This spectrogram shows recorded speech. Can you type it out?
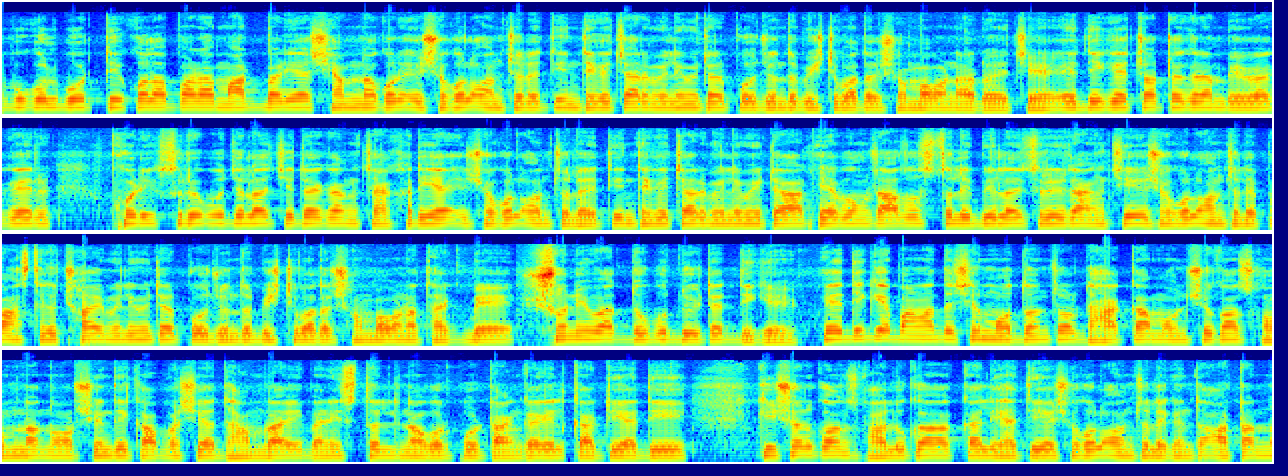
উপকূলবর্তী কলাপাড়া, মাঠবাড়িয়া, শ্যামনগর এ সকল অঞ্চলে তিন থেকে চার মিলিমিটার পর্যন্ত বৃষ্টিপাতের সম্ভাবনা রয়েছে। এদিকে চট্টগ্রাম বিভাগের ফটিকছড়ি উপজেলা, চিটাগাং চাখারিয়া এ সকল অঞ্চলে তিন থেকে চার মিলিমিটার এবং রাজস্থলী বিলাইছড়ি রাংচি এ সকল অঞ্চলে পাঁচ থেকে ছয় মিলিমিটার পর্যন্ত বৃষ্টিপাতের সম্ভাবনা থাকবে শনিবার দুপুর দুইটার দিকে। এদিকে বাংলাদেশের মধ্যাঞ্চল, ঢাকা, মুন্সিগঞ্জ, হোমনা, নরসিংদী, কাপাসিয়া, ধামরাই বানিস্থলী নগরপুর, টাঙ্গাইল, কাটিয়াদি, কিশোরগঞ্জ, ভালুকা, কালিহাতি এ সকল অঞ্চলে কিন্তু আটান্ন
